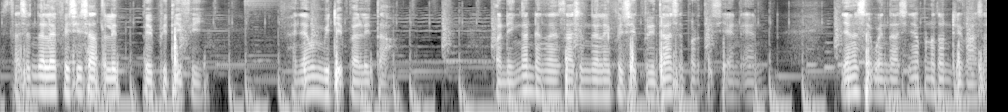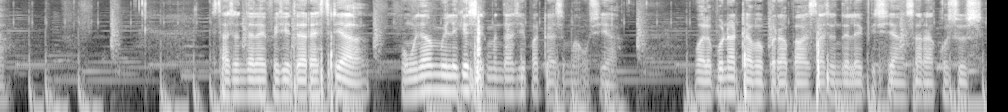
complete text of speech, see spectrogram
stasiun televisi satelit Baby TV hanya membidik balita. Bandingkan dengan stasiun televisi berita seperti CNN yang segmentasinya penonton dewasa. Stasiun televisi terestrial umumnya memiliki segmentasi pada semua usia. Walaupun ada beberapa stasiun televisi yang secara khusus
